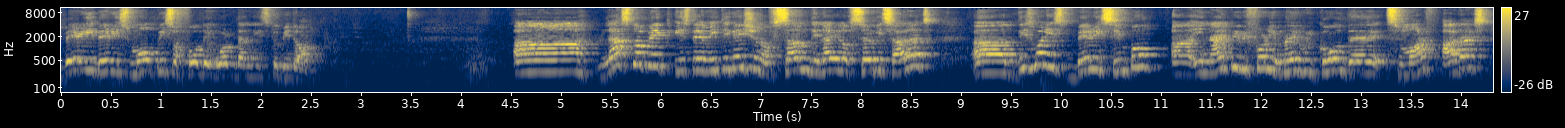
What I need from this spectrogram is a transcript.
very, very small piece of all the work that needs to be done. Uh, last topic is the mitigation of some denial of service attacks. Uh, this one is very simple. Uh, in IPv4 you may recall the Smurf attacks,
